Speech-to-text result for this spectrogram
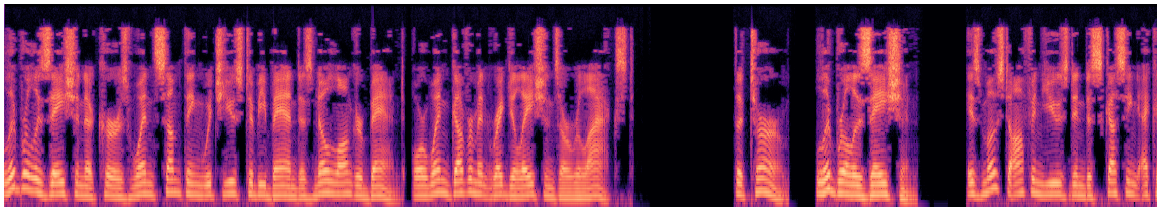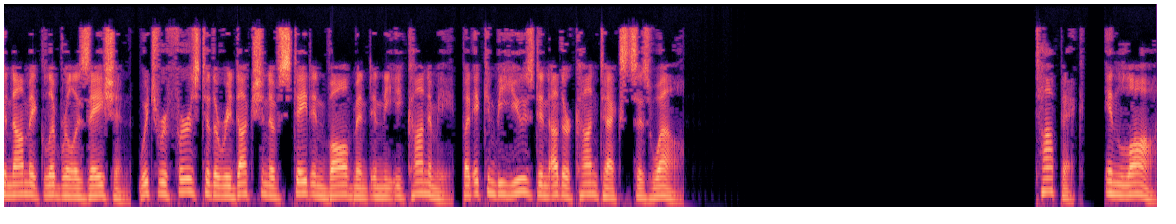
Liberalization occurs when something which used to be banned is no longer banned, or when government regulations are relaxed. The term, liberalization, is most often used in discussing economic liberalization, which refers to the reduction of state involvement in the economy, but it can be used in other contexts as well. In law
